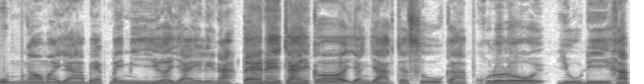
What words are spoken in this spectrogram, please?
กลุ่มเงามายาแบบไม่มีเยื่อใยเลยนะ แต่ในใจก็ยังอยากจะสู้กับคุโรโร่อยู่ดีครับ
